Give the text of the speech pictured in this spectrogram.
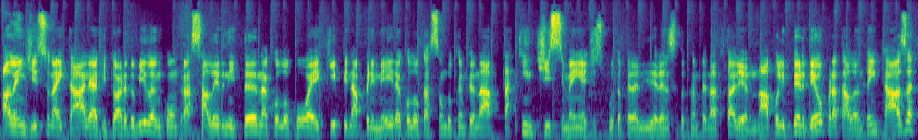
Além disso, na Itália, a vitória do Milan contra a Salernitana colocou a equipe na primeira colocação do campeonato. Tá quentíssima, hein? A disputa pela liderança do campeonato italiano. Napoli perdeu para Atalanta em casa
